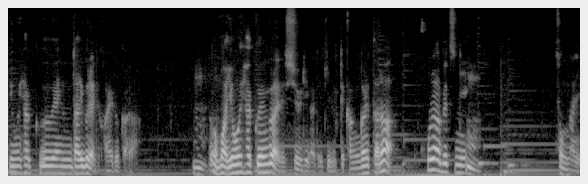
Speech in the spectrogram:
400円台ぐらいで買えるから、うん。だからまあ400円ぐらいで修理ができるって考えたら、これは別にうん。そんなに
